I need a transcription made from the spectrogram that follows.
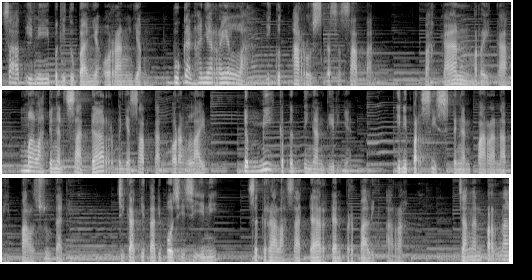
Saat ini begitu banyak orang yang bukan hanya rela ikut arus kesesatan, bahkan mereka malah dengan sadar menyesatkan orang lain demi kepentingan dirinya. Ini persis dengan para nabi palsu tadi. Jika kita di posisi ini, segeralah sadar dan berbalik arah. Jangan pernah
